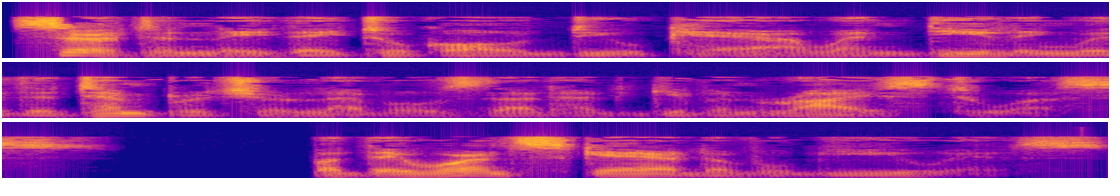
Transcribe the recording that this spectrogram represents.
Certainly they took all due care when dealing with the temperature levels that had given rise to us, but they weren't scared of Ogiues.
